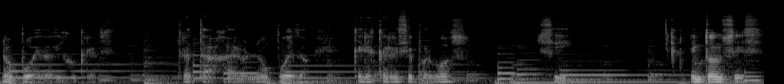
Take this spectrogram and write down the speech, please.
No puedo, dijo Krebs. Trata, Harold, no puedo. ¿Querés que rece por vos? Sí. Entonces,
